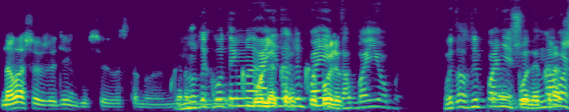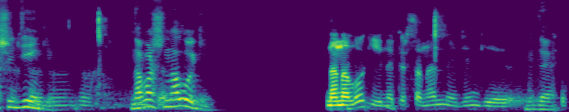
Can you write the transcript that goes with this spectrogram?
На ваши же деньги все восстановим. Ну так вот именно, они должны понять, более... долбоебы. Вы должны понять, что это на ваши деньги, да, да, на ваши да. налоги. На налоги и на персональные деньги да. тех,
